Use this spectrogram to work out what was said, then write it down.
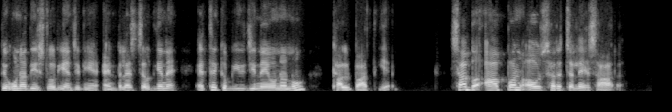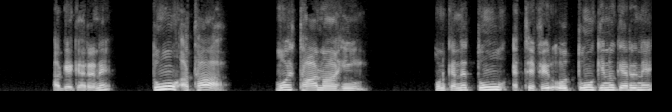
ਤੇ ਉਹਨਾਂ ਦੀ ਸਟੋਰੀਆਂ ਜਿਹੜੀਆਂ ਐਂਡਲੈਸ ਚਲਦੀਆਂ ਨੇ, ਇੱਥੇ ਕਬੀਰ ਜੀ ਨੇ ਉਹਨਾਂ ਨੂੰ ਠੱਲ ਪਾਤੀ ਹੈ। ਸਭ ਆਪਨ ਅਵਸਰ ਚਲੇ ਸਾਰ। ਅੱਗੇ ਕਹਿ ਰਹੇ ਨੇ, ਤੂੰ ਅਥਾ ਮੋਹ ਥਾ ਨਾਹੀ। ਹੁਣ ਕਹਿੰਦੇ ਤੂੰ ਇੱਥੇ ਫਿਰ ਉਹ ਤੂੰ ਕਿਹਨੂੰ ਕਹਿ ਰਹੇ ਨੇ?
